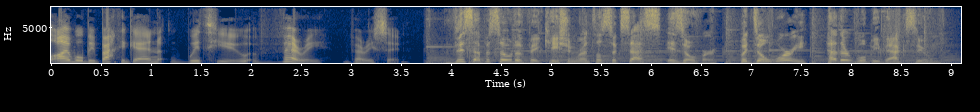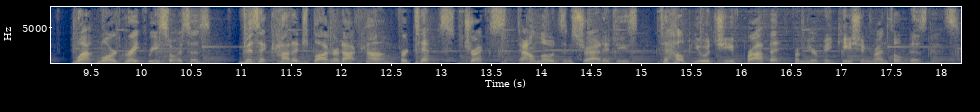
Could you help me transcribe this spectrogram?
I will be back again with you very, very soon. This episode of Vacation Rental Success is over, but don't worry, Heather will be back soon. Want more great resources? Visit cottageblogger.com for tips, tricks, downloads, and strategies to help you achieve profit from your vacation rental business.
